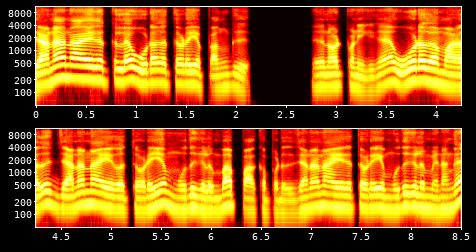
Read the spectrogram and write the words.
ஜனநாயகத்தில் ஊடகத்துடைய பங்கு. இதை நோட் பண்ணிக்கோங்க. ஊடகமானது ஜனநாயகத்துடைய முதுகெலும்பாக பார்க்கப்படுது. ஜனநாயகத்துடைய முதுகெலும்பு என்னங்க?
